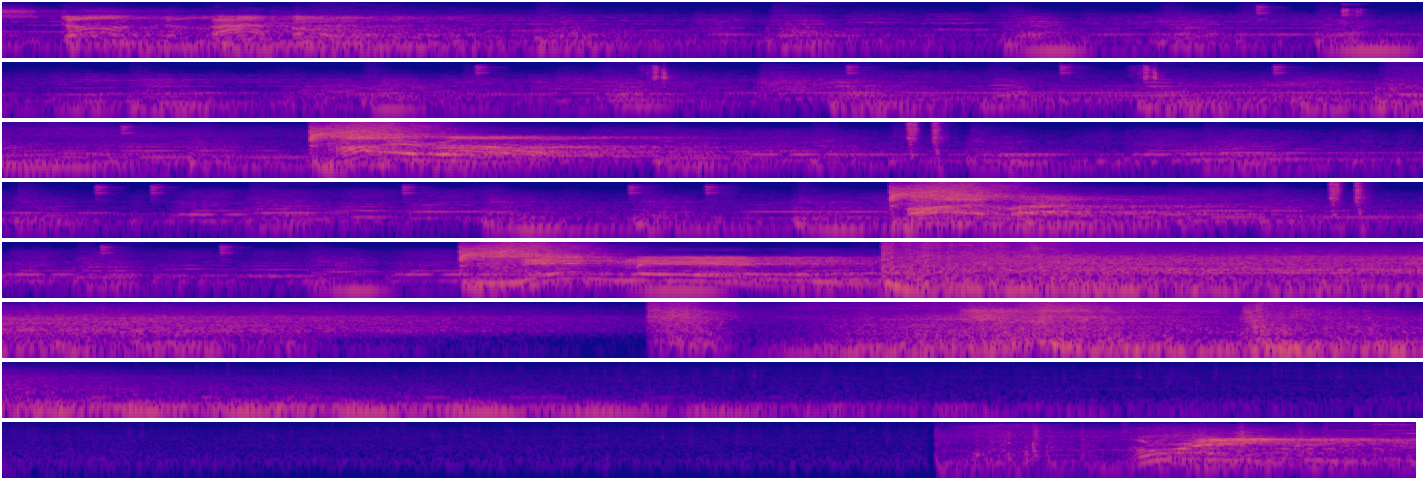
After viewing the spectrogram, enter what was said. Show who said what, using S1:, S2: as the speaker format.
S1: Start battle! Min Min! Three,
